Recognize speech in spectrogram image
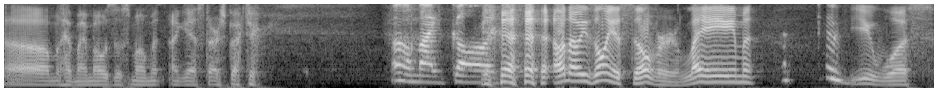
Oh, I'm going to have my Moses moment, I guess, Star Spectre. oh my god. oh no, he's only a silver. Lame. you wuss.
